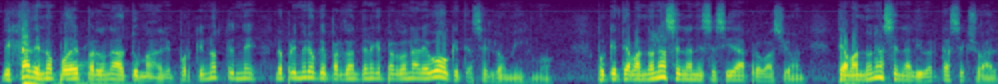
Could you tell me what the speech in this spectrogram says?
Dejá de no poder perdonar a tu madre, porque no tenés, lo primero que perdón, tenés que perdonar es vos que te haces lo mismo. Porque te abandonás en la necesidad de aprobación, te abandonás en la libertad sexual,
